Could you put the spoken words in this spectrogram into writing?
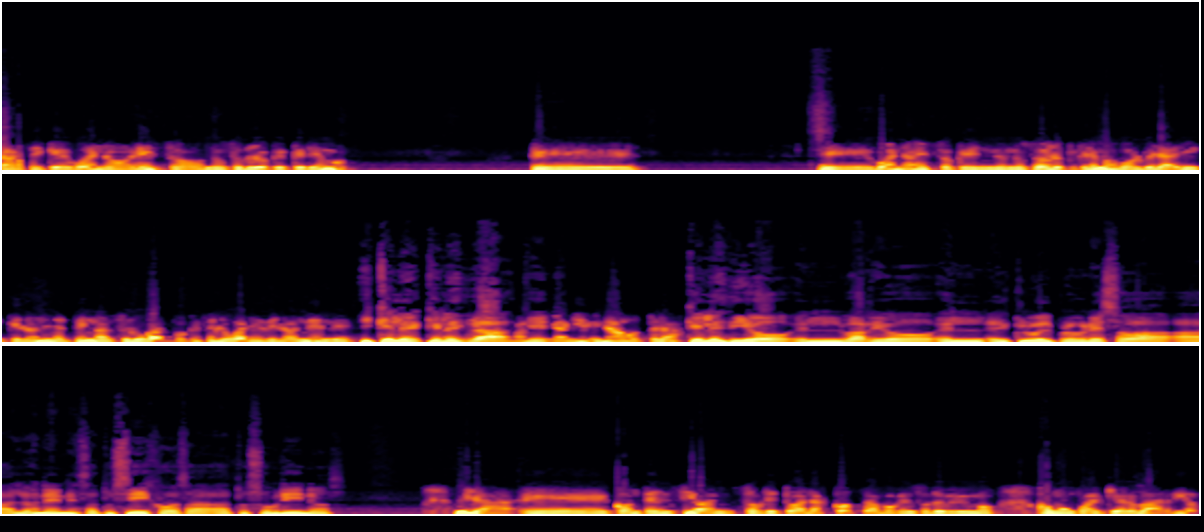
Así que bueno, eso, nosotros lo que queremos, eh, eh, bueno, eso, que no- nosotros lo que queremos es volver ahí, que los nenes tengan su lugar, porque ese lugar es de los nenes. ¿Y qué, le, qué No les da? ¿Qué, la otra. qué les dio el barrio, el, el Club del Progreso a, a los nenes, a tus hijos, a, a tus sobrinos? Mira, eh, contención sobre todas las cosas, porque nosotros vivimos como en cualquier barrio.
